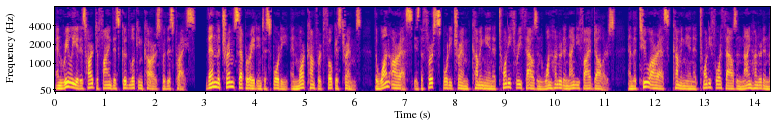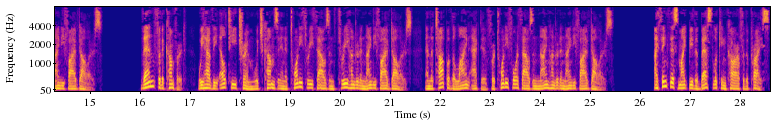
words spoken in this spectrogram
and really it is hard to find this good-looking cars for this price. Then the trims separate into sporty and more comfort-focused trims. The 1RS is the first sporty trim coming in at $23,195, and the 2RS coming in at $24,995. Then for the comfort, we have the LT trim which comes in at $23,395, and the top-of-the-line ACTIV for $24,995. I think this might be the best-looking car for the price,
